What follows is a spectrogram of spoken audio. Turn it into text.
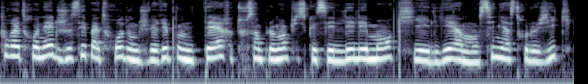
Pour être honnête, je sais pas trop, donc je vais répondre terre tout simplement puisque c'est l'élément qui est lié à mon signe astrologique,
